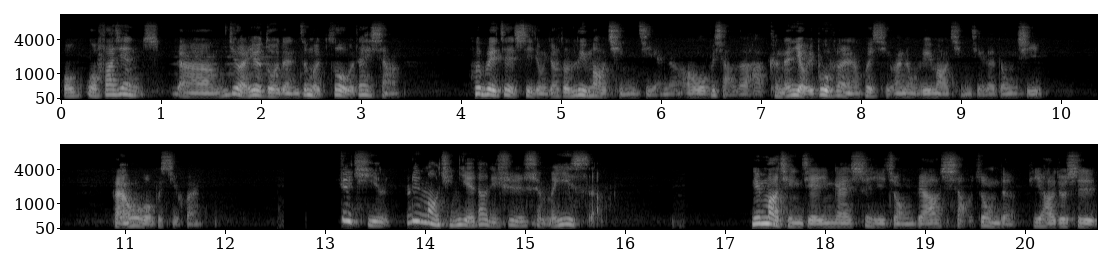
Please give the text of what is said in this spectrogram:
我我发现，嗯，越来越多的人这么做，我在想，会不会这也是一种叫做绿帽情节呢？哦，我不晓得哈，可能有一部分人会喜欢这种绿帽情节的东西，反正我不喜欢。具体绿帽情节到底是什么意思啊？绿帽情节应该是一种比较小众的癖好，就是。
